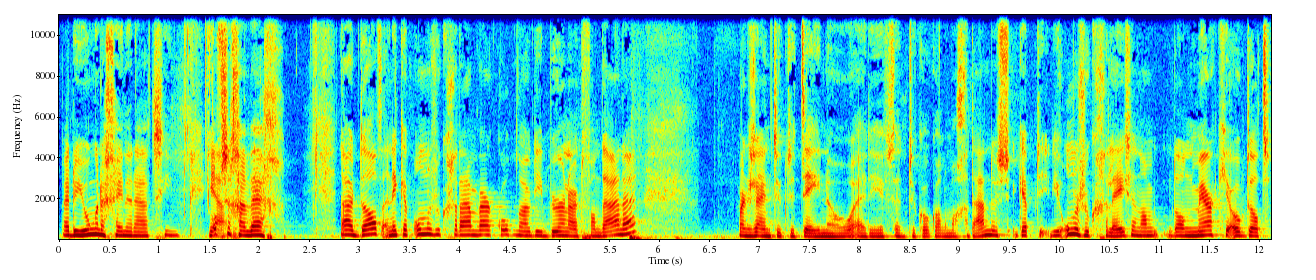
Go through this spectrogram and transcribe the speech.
bij de jongere generatie. Ja. Of ze gaan weg. Nou, dat. En ik heb onderzoek gedaan waar komt nou die burn-out vandaan. Hè? Maar er zijn natuurlijk de TNO, eh, die heeft het natuurlijk ook allemaal gedaan. Dus ik heb die, die onderzoek gelezen. En dan, dan merk je ook dat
